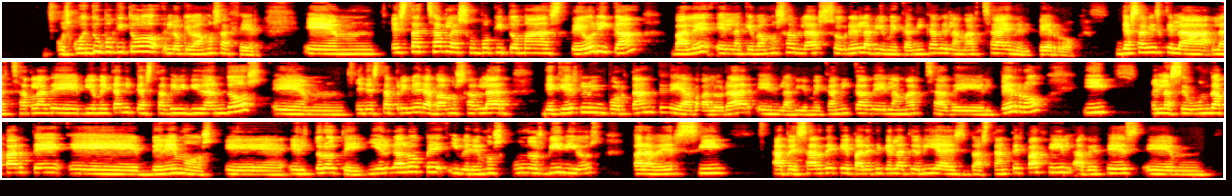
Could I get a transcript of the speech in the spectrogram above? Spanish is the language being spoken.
os cuento un poquito lo que vamos a hacer. Em, esta charla es un poquito más teórica, ¿vale? En la que vamos a hablar sobre la biomecánica de la marcha en el perro. Ya sabéis que la, charla de biomecánica está dividida en dos. Em, en esta primera vamos a hablar de qué es lo importante a valorar en la biomecánica de la marcha del perro y en la segunda parte eh, veremos eh, el trote y el galope y veremos unos vídeos para ver si, a pesar de que parece que la teoría es bastante fácil, a veces em,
